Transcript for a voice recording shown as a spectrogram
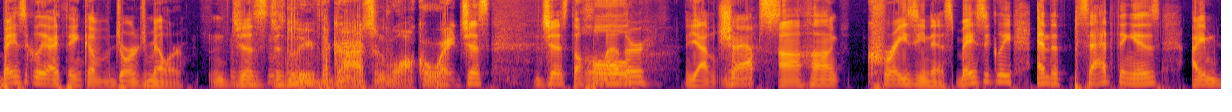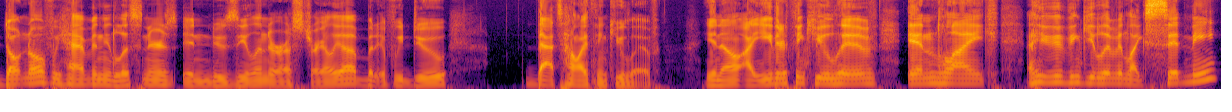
basically, I think of George Miller. Just, just leave the gas and walk away. Just, just the whole Leather, yeah, chaps. Uh huh. Craziness, basically. And the sad thing is, I don't know if we have any listeners in New Zealand or Australia, but if we do, that's how I think you live. You know, I either think you live in like, I either think you live in like Sydney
